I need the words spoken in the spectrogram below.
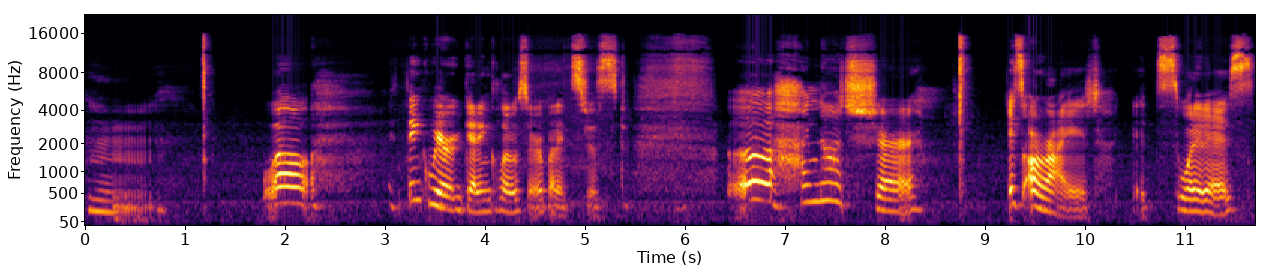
Hmm. Well, I think we're getting closer, but it's just. Uh, I'm not sure. It's alright. It's what it is.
